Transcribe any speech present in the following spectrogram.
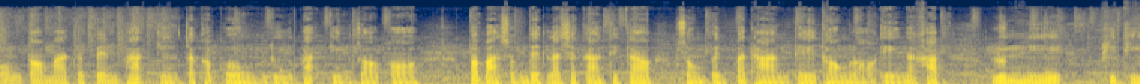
องค์ต่อมาจะเป็นพระกิ่งจักรพงศ์หรือพระกิ่งจอพอ พระบาทสมเด็จรัชกาลที่ 9 ทรงเป็นประธานเททองหล่อเองนะครับ รุ่นนี้พิธี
